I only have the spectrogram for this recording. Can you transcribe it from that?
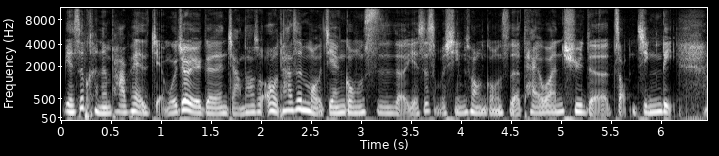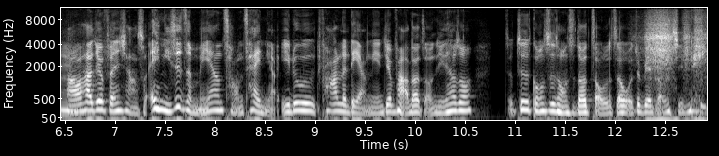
也是可能 p a p 的节目，就有一个人讲到说，哦，他是某间公司的，也是什么新创公司的台湾区的总经理，嗯然后他就分享说，哎、你是怎么样从菜鸟一路爬了两年就爬到总经理？他说，就就是公司同事都走了之后，我就变总经理。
